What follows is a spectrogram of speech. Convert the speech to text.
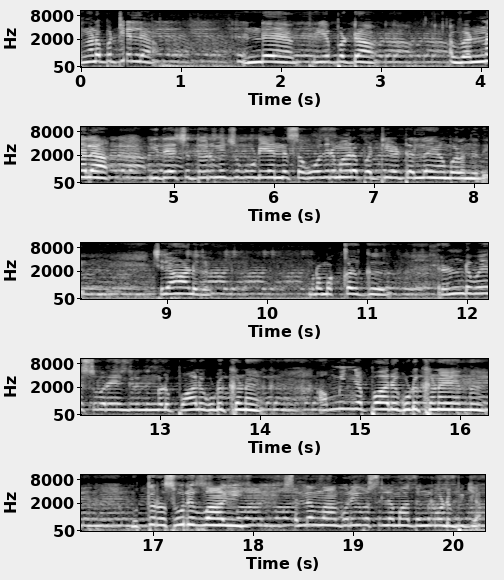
നിങ്ങളെ പറ്റിയല്ല. എന്റെ പ്രിയപ്പെട്ട വെണ്ണല ഈ ദേശത്ത് ഒരുമിച്ച് കൂടിയ എന്റെ സഹോദരിമാരെ പറ്റിയിട്ടല്ല ഞാൻ പറഞ്ഞത്. ചില ആളുകൾ നമ്മുടെ മക്കൾക്ക് രണ്ട് വയസ്സ് വരെയെങ്കിലും നിങ്ങൾ പാൽ കൊടുക്കണേ അമ്മിഞ്ഞ പാൽ കൊടുക്കണേ എന്ന് മുത്തു റസൂലുള്ളാഹി തങ്ങൾ പഠിപ്പിക്കാം.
